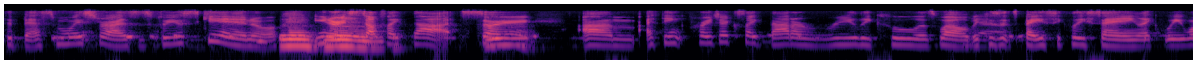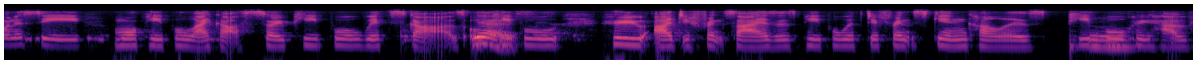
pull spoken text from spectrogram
the best moisturizers for your skin or mm-hmm. you know mm-hmm. stuff like that. So. Yeah um, I think projects like that are really cool as well because yeah. it's basically saying like we want to see more people like us, so people with scars or yes. people who are different sizes, people with different skin colors, people mm. who have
